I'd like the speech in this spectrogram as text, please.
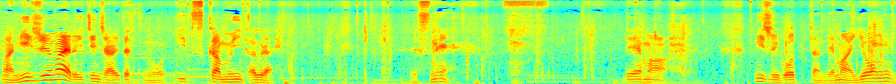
まあ20マイル1日歩いたっても5日6日ぐらい。ですね。でまあ25って言ったんでまあ 4,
